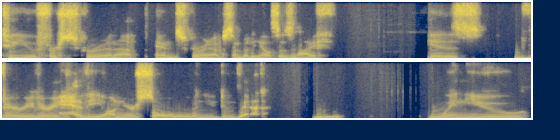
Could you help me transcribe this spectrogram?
to you for screwing up and screwing up somebody else's life is very, very heavy on your soul when you do that. Mm-hmm. When you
